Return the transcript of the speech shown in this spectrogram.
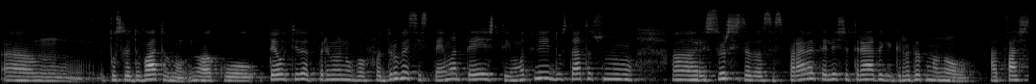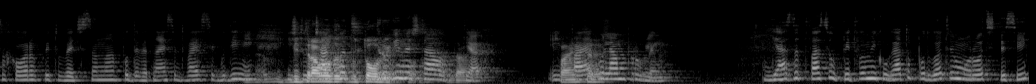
ам, последователно. Но ако те отидат, примерно, в друга система, те ще имат ли достатъчно а, ресурси за да се справят или ще трябва да ги градат наново? А това ще са хора, които вече са на по 19-20 години и ще трябвало да очакват готови други неща от Да. тях. И Това това, е е, голям проблем. И аз за това се опитвам и когато подготвям уроците си,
